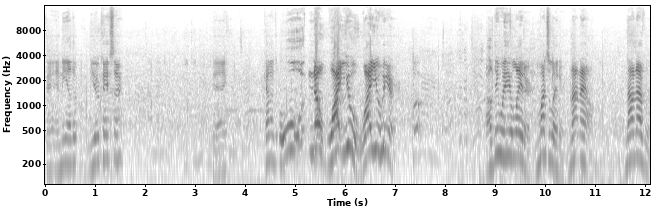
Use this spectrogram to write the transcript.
Okay, any other? You okay, sir? Okay. Kind of. Oh no! Why you? Why you here? I'll deal with you later. Much later. Not now. Now never.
